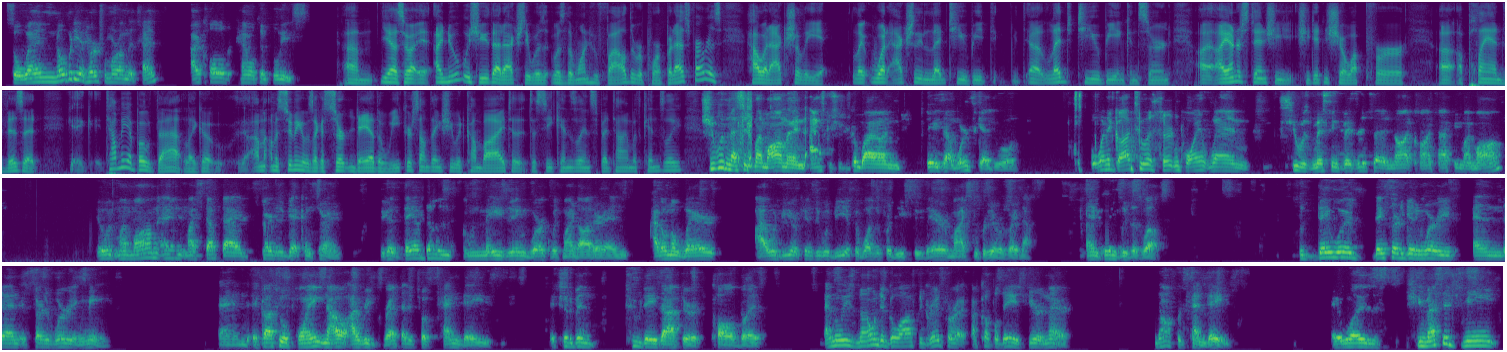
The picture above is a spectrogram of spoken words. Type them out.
So when nobody had heard from her on the 10th, I called Hamilton police. Um, yeah, so I, I knew it was you that actually was was the one who filed the report. But as far as how it actually like what actually led to you be uh, led to you being concerned. I, I understand she she didn't show up for uh, a planned visit. Tell me about that. Like, uh, I'm, I'm assuming it was like a certain day of the week or something. She would come by to, to see Kinsley and spend time with Kinsley. She would message my mom and ask if she could come by on days that weren't scheduled. When it got to a certain point when she was missing visits and not contacting my mom, it was my mom and my stepdad started to get concerned because they have done amazing work with my daughter, and I don't know where I would be or Kinsley would be if it wasn't for these two. They're my superheroes right now, and Kinsley's as well. So they would they started getting worried, and then it started worrying me. And it got to a point now I regret that it took 10 days. It should have been two days after call, but Emily's known to go off the grid for a, couple days here and there, not for 10 days. It was, she messaged me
